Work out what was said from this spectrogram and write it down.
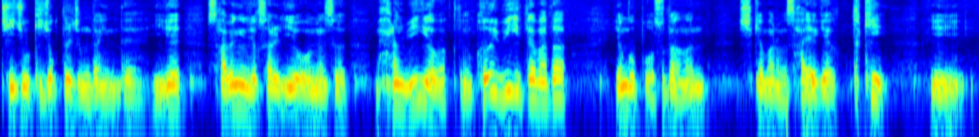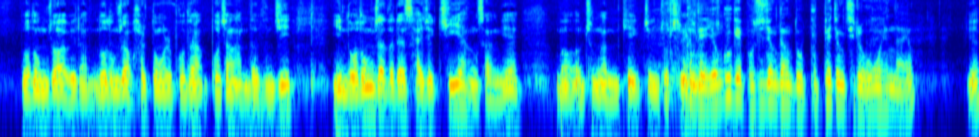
지주 귀족들 정당인데 이게 400년 역사를 이어오면서 많은 위기가 왔거든요. 그 위기 때마다 영국 보수당은 쉽게 말하면 사회개혁 특히 이 노동조합이란 노동조합 활동을 보장, 보장한다든지 이 노동자들의 사회적 지위 향상에 뭐 엄청난 계획적인 조치를 근데 영국의 보수 정당도 부패 정치를 옹호했나요? 예?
